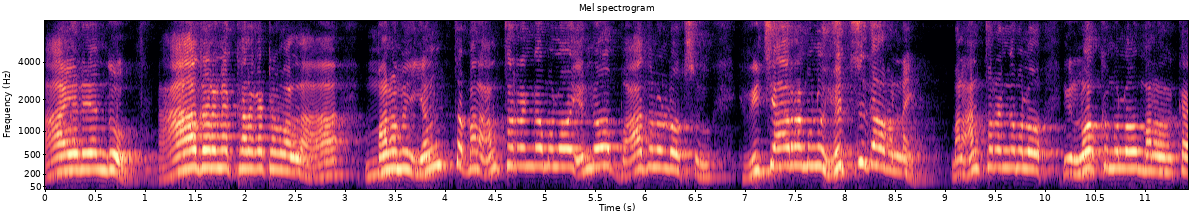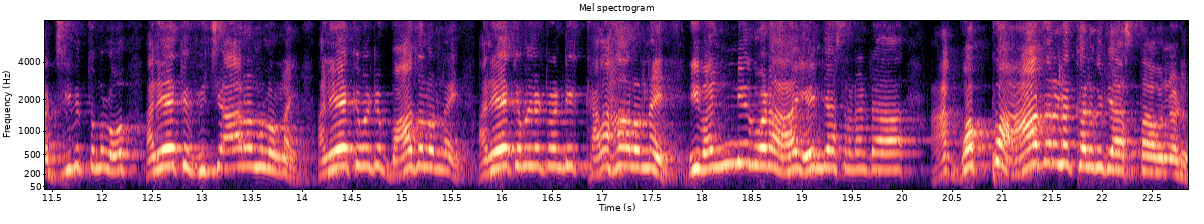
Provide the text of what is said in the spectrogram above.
ఆయన ఎందు ఆదరణ కలగటం వల్ల మనము ఎంత మన అంతరంగంలో ఎన్నో బాధలు ఉండవచ్చు విచారములు హెచ్చుగా ఉన్నాయి. మన అంతరంగంలో ఈ లోకములో మన యొక్క జీవితంలో అనేక విచారములు ఉన్నాయి అనేకమైన బాధలు ఉన్నాయి అనేకమైనటువంటి కలహాలు ఉన్నాయి ఇవన్నీ కూడా ఏం చేస్తున్నాడంట? ఆ గొప్ప ఆదరణ కలుగు చేస్తా ఉన్నాడు.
